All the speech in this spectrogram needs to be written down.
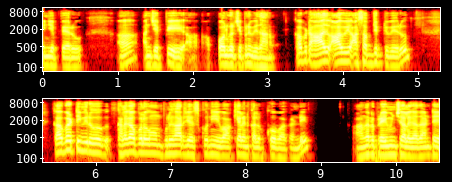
ఏం చెప్పారు? అని చెప్పి పౌలు గారు చెప్పిన విధానం. కాబట్టి ఆ ఆ సబ్జెక్ట్ వేరు. కాబట్టి మీరు కలగాపులగం పులిహార చేసుకుని వాక్యాలను కలుపుకోబాకండి. అందరూ ప్రేమించాలి కదా అంటే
